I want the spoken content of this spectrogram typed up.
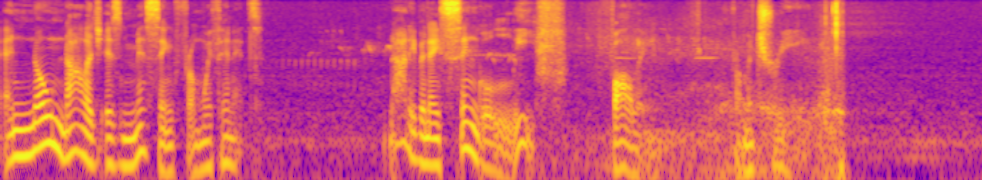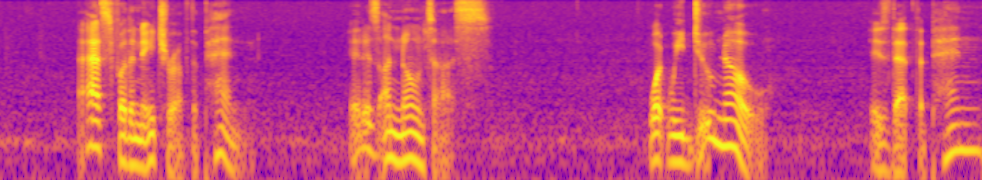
and no knowledge is missing from within it. Not even a single leaf falling from a tree. As for the nature of the pen, it is unknown to us. What we do know is that the pen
